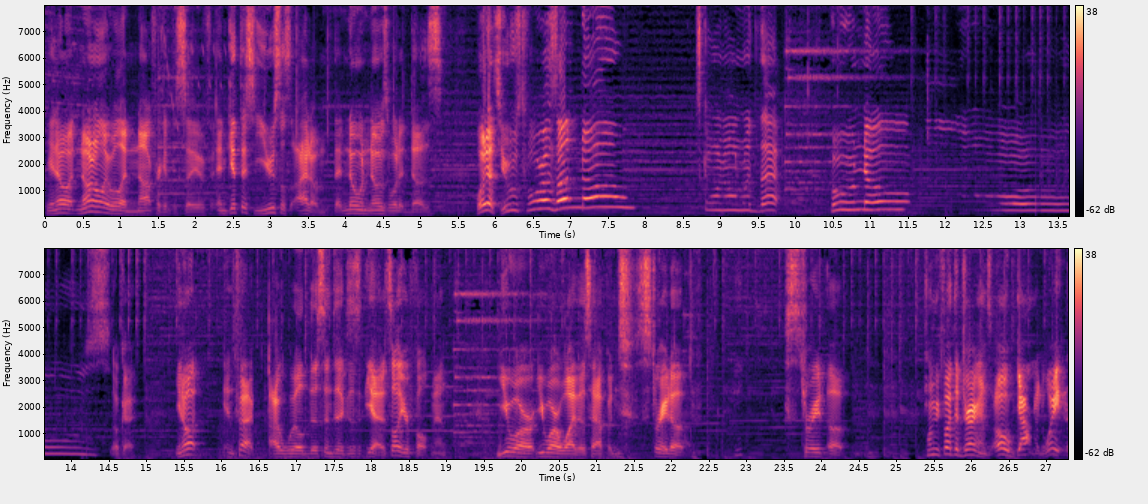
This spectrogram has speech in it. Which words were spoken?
You know what? Not only will I not forget to save, and get this useless item that no one knows what it does. What it's used for is unknown! What's going on with that? Who knows? Okay. You know what? In fact, I willed this into existence. Yeah, it's all your fault, man. You are you are why this happened. Straight up. Straight up. Let me fight the dragons. Oh god, wait.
